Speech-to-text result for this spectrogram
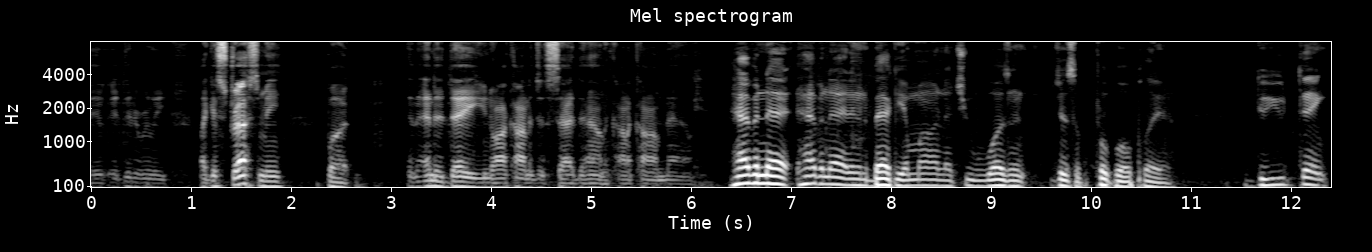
it, it didn't really like it stressed me, but at the end of the day, you know, I kind of just sat down and kind of calmed down. Having that having that in the back of your mind that you wasn't just a football player do you think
